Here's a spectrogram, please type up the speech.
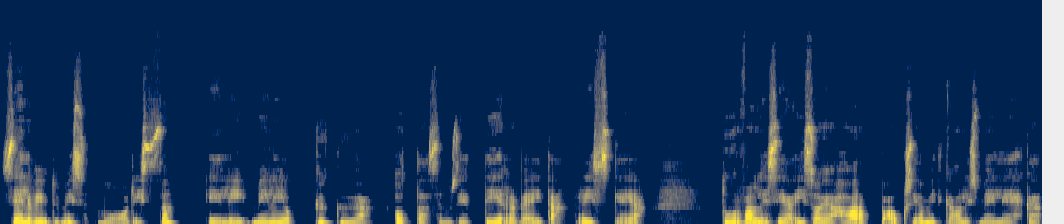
selviytymismoodissa. Eli meillä ei ole kykyä ottaa semmoisia terveitä riskejä, turvallisia isoja harppauksia, mitkä olisi meille ehkä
